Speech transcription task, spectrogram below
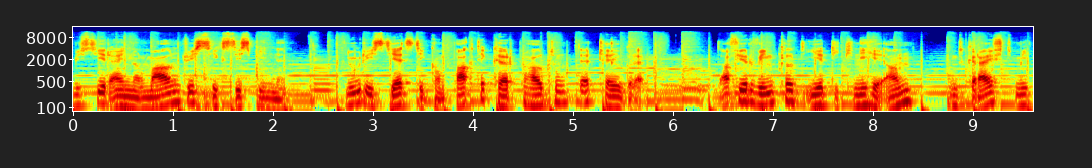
müsst ihr einen normalen 360 spinnen. Nur ist jetzt die kompakte Körperhaltung der Tailgrab. Dafür winkelt ihr die Knie an und greift mit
